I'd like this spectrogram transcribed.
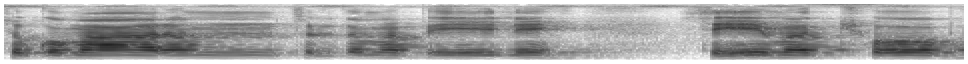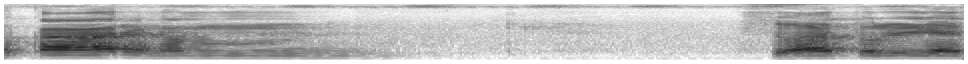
श्रुतमपि निःसीमक्षोभकारणम् स्वतुल्य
